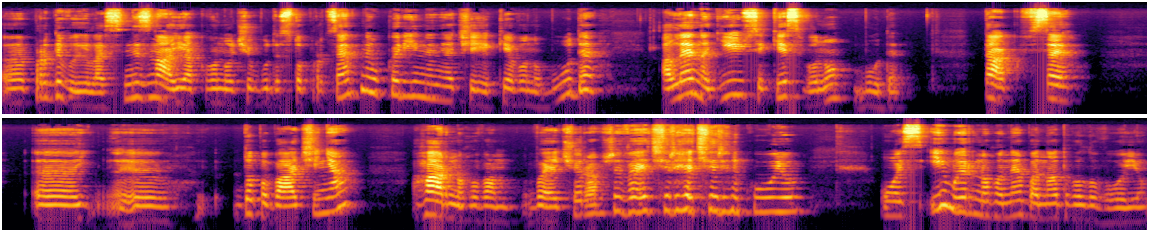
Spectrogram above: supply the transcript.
е, продивилась. Не знаю, як воно, чи буде 100% укорінення, чи яке воно буде. Але, надіюсь, якесь воно буде. Так, все. Е, е, До побачення. Гарного вам вечора вже вечір я черенкую. Ось, і мирного неба над головою.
